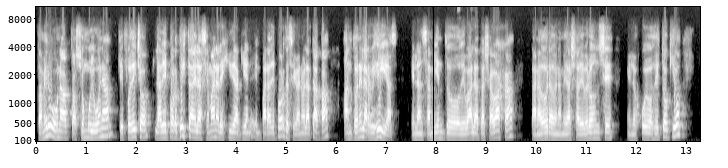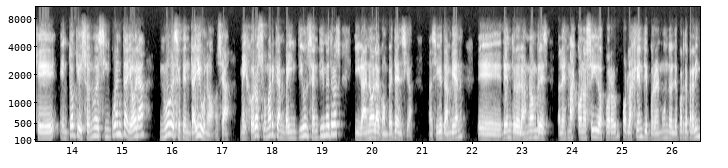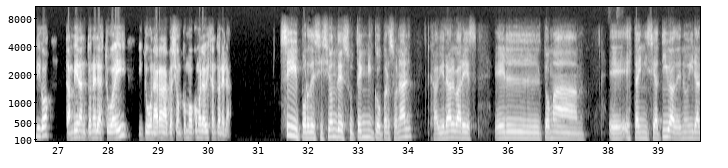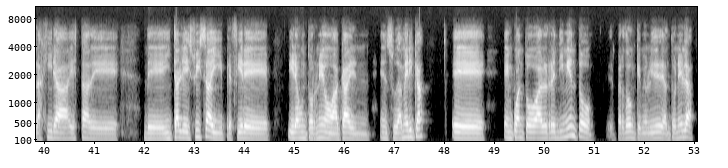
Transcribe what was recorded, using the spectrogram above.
También hubo una actuación muy buena, que fue de hecho la deportista de la semana elegida aquí en, en Paradeporte, se ganó la etapa, Antonella Ruiz Díaz el lanzamiento de bala talla baja, ganadora de una medalla de bronce en los Juegos de Tokio, que en Tokio hizo 9.50 y ahora 9.71, o sea, mejoró su marca en 21 centímetros y ganó la competencia. Así que también eh, dentro de los nombres más conocidos por, la gente y por el mundo del deporte paralímpico, también Antonella estuvo ahí y tuvo una gran actuación. ¿Cómo, cómo la viste Antonella? Sí, por decisión de su técnico personal, Javier Álvarez él toma eh, esta iniciativa de no ir a la gira esta de, Italia y Suiza y prefiere ir a un torneo acá en, Sudamérica. Eh, en cuanto al rendimiento, eh, perdón que me olvidé de Antonella,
